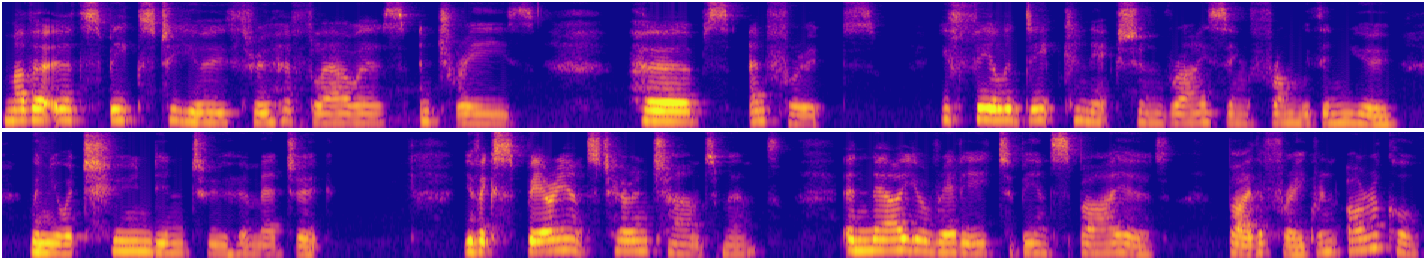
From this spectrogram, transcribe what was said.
Mother Earth speaks to you through her flowers and trees, herbs and fruits. You feel a deep connection rising from within you when you are tuned into her magic. You've experienced her enchantment and now you're ready to be inspired by the fragrant oracle.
